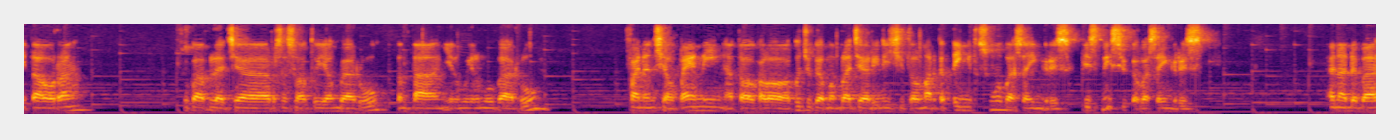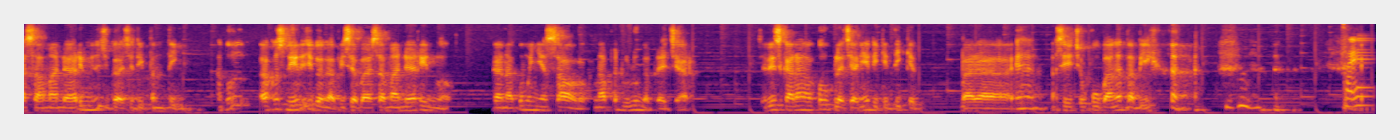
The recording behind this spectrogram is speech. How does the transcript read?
kita orang suka belajar sesuatu yang baru tentang ilmu-ilmu baru, financial planning, atau kalau aku juga mempelajari digital marketing, itu semua bahasa Inggris. Bisnis juga bahasa Inggris dan ada bahasa Mandarin itu juga jadi penting. Aku aku sendiri juga nggak bisa bahasa Mandarin loh, dan aku menyesal loh kenapa dulu nggak belajar. Jadi sekarang aku belajarnya dikit-dikit, bara ya masih cukup banget tapi. saya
